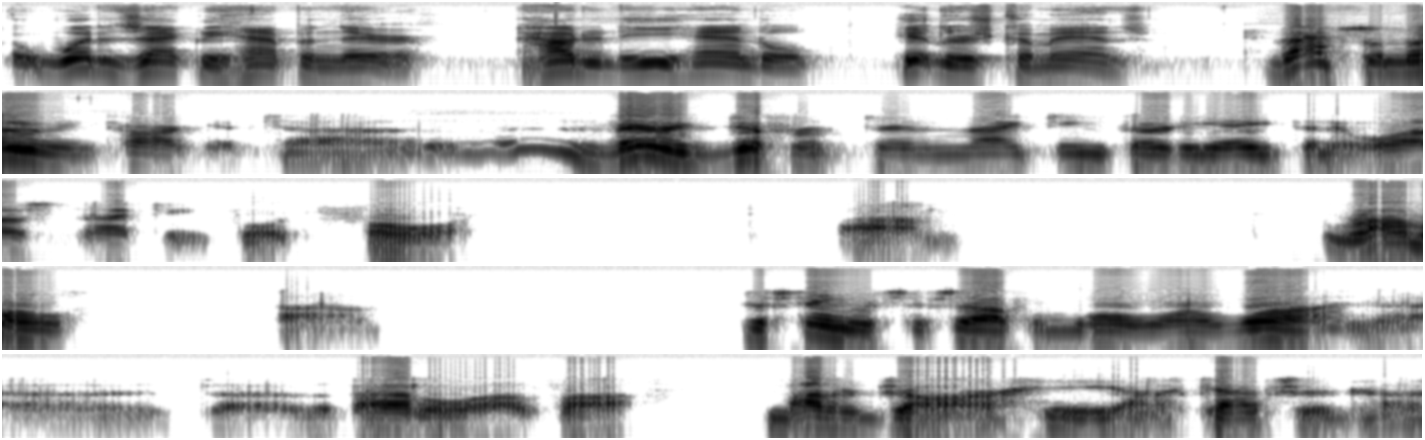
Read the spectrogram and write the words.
What exactly happened there? How did he handle Hitler's commands? That's a moving target. Uh, very different in 1938 than it was in 1944. Um, Rommel uh, distinguished himself in World War One, uh, the, Battle of uh, Matajur. He uh, captured uh,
